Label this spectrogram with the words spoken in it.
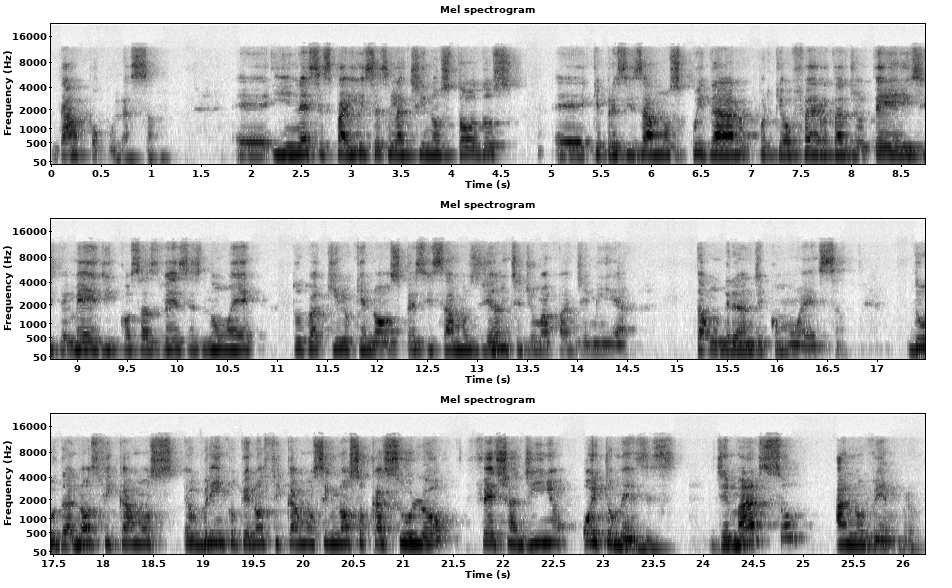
da população eh, e nesses países latinos todos eh, que precisamos cuidar, porque a oferta de hotéis e de médicos às vezes não é tudo aquilo que nós precisamos diante de uma pandemia tão grande como essa. Duda, nós ficamos, eu brinco que nós ficamos em nosso casulo fechadinho oito meses, de março a novembro.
